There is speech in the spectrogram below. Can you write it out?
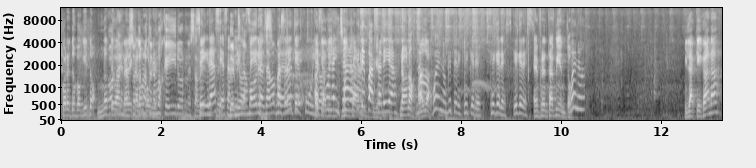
córrete un poquito, no te va a caer el nosotros calón nos tenemos que ir, Orne, Sí, ¿sabes? gracias, De- de amigos. mil eh, Los amores. llamo para el Nosotros 20 de julio. hacemos la hinchada. ¿Qué te pasa, Lea? No, no, allá. bueno, ¿qué, te- qué querés? ¿Qué querés? ¿Qué querés? Enfrentamiento. Bueno, Y la que gana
